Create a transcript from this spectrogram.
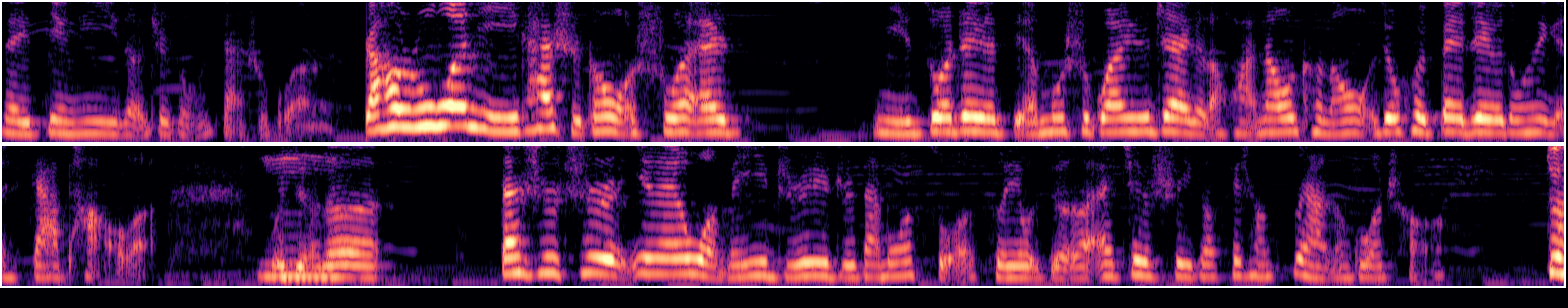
为定义的这种价值观。然后，如果你一开始跟我说，哎，你做这个节目是关于这个的话，那我可能我就会被这个东西给吓跑了。我觉得，但是是因为我们一直一直在摸索，所以我觉得，哎，这个是一个非常自然的过程。对，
